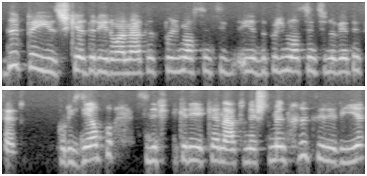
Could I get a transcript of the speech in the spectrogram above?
de países que aderiram à NATO depois de, depois de 1997. Por exemplo, significaria que a NATO neste momento retiraria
